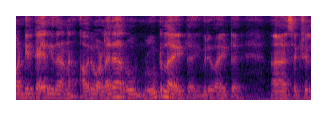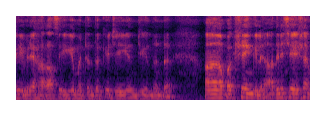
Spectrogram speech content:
വണ്ടിയിൽ കയറിയതാണ്. അവർ വളരെ ബ്രൂട്ടലായിട്ട് ഇവരുമായിട്ട് സെക്ഷലി ഇവരെ ഹറാസ് ചെയ്യുകയും മറ്റെന്തൊക്കെ ചെയ്യുകയും ചെയ്യുന്നുണ്ട്. പക്ഷേങ്കിൽ അതിനുശേഷം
